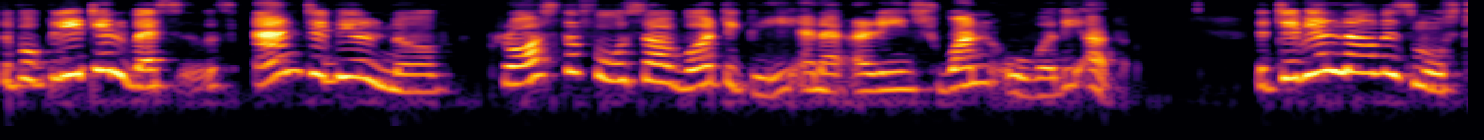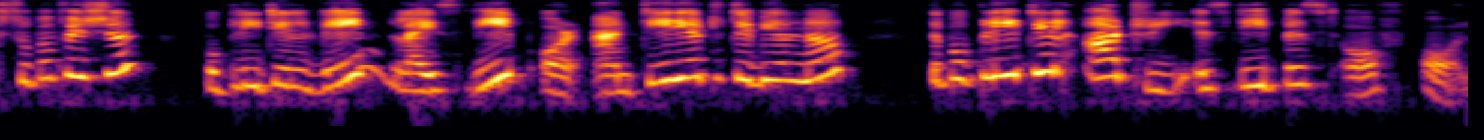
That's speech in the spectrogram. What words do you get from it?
The popliteal vessels and tibial nerve cross the fossa vertically and are arranged one over the other. The tibial nerve is most superficial Popliteal vein lies deep or anterior to tibial nerve. The popliteal artery is deepest of all.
